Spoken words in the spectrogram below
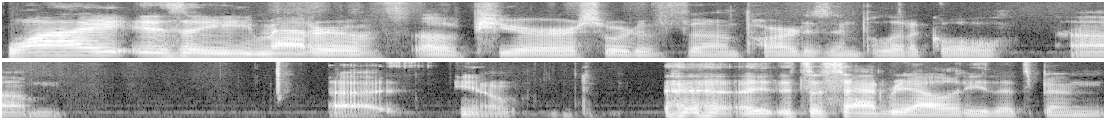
Why is a matter of, of pure sort of um, partisan political, um, uh, you know, it's a sad reality that's been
